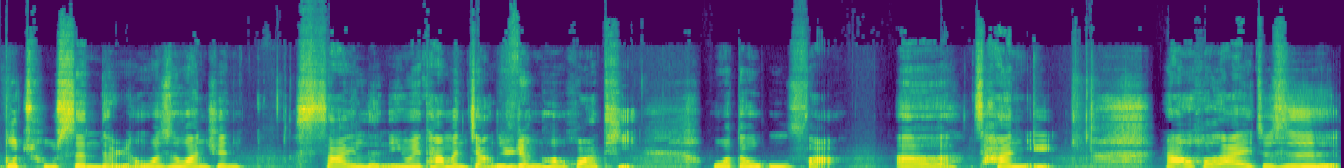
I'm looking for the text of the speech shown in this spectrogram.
不出声的人，我是完全 silent，因为他们讲的任何话题我都无法呃参与。然后后来就是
